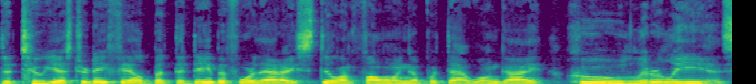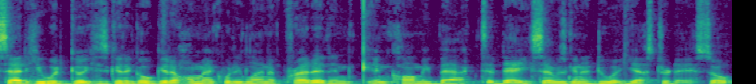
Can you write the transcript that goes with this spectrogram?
the two yesterday failed, but the day before that, I still am following up with that one guy who literally said he would go, he's going to go get a home equity line of credit and, and call me back today. He said he was going to do it yesterday. So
